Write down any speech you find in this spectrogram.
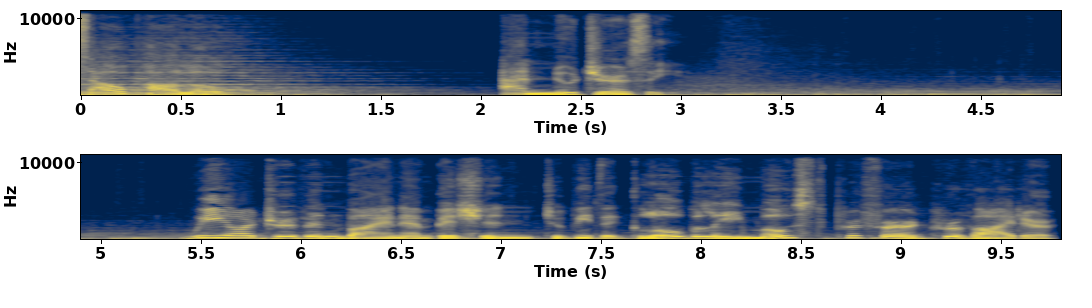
Sao Paulo, and New Jersey. We are driven by an ambition to be the globally most preferred provider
